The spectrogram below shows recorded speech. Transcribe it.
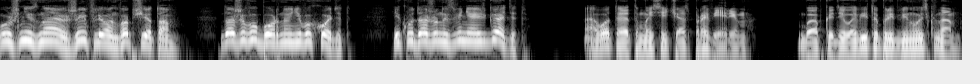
Уж не знаю, жив ли он вообще там. Даже в уборную не выходит. И куда же он, извиняюсь, гадит?» «А вот это мы сейчас проверим», Бабка деловито придвинулась к нам.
